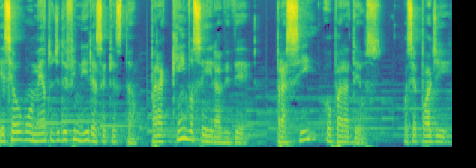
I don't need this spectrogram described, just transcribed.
Esse é o momento de definir essa questão. Para quem você irá viver? Para si ou para Deus? Você pode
